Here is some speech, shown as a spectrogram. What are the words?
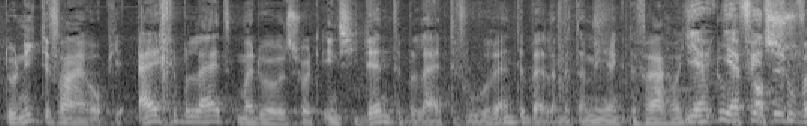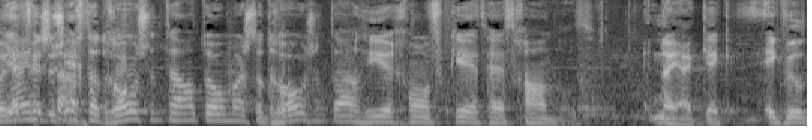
door niet te varen op je eigen beleid... maar door een soort incidentenbeleid te voeren... en te bellen met Amerika te vragen wat je Jij, moet doen. jij vindt Als dus, jij vindt dus echt dat Roosentaal, Thomas... dat Roosentaal hier gewoon verkeerd heeft gehandeld? Nou ja, kijk, ik wil,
